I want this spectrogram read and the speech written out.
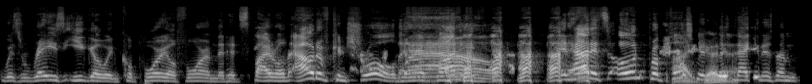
was Ray's ego in corporeal form that had spiraled out of control. That had gone, it had its own propulsion mechanism.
